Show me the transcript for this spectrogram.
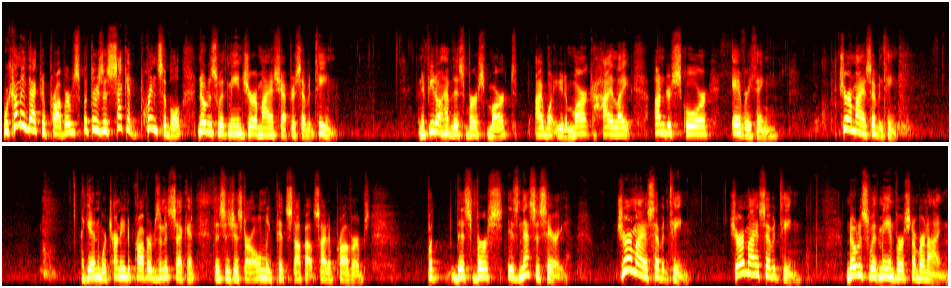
We're coming back to Proverbs, but there's a second principle. Notice with me in Jeremiah chapter 17. And if you don't have this verse marked, I want you to mark, highlight, underscore everything. Jeremiah 17. Again, we're turning to Proverbs in a second. This is just our only pit stop outside of Proverbs. But this verse is necessary. Jeremiah 17. Jeremiah 17. Notice with me in verse number 9.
